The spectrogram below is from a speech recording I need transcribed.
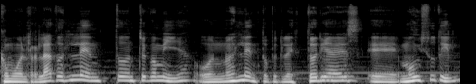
como el relato es lento, entre comillas, o no es lento, pero la historia Ujú. es eh, muy sutil,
